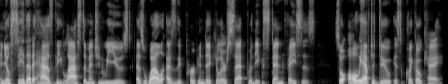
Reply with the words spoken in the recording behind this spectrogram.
and you'll see that it has the last dimension we used as well as the perpendicular set for the extend faces. So all we have to do is click OK.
